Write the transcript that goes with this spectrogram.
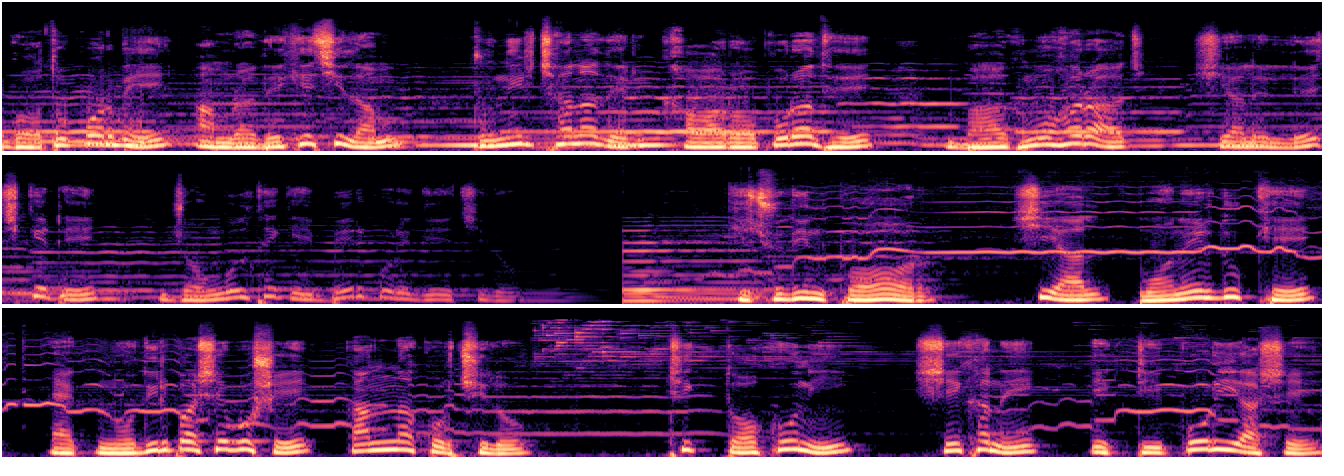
গত পর্বে আমরা দেখেছিলাম টুনির ছানাদের খাওয়ার অপরাধে বাঘ মহারাজ শিয়ালের লেজ কেটে জঙ্গল থেকে বের করে দিয়েছিল। কিছুদিন পর শিয়াল মনের দুঃখে এক নদীর পাশে বসে কান্না করছিল। ঠিক তখনই সেখানে একটি পরী আসে।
